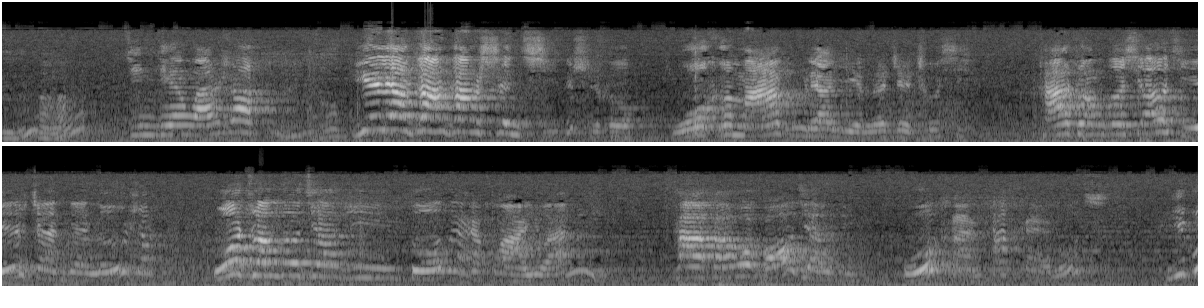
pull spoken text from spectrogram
嗯，今天晚上月亮刚刚升起的时候，我和马姑娘演了这出戏。她装作小姐站在楼上，我装作将军躲在花园里。他喊我好将军，我喊他海螺子。你不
